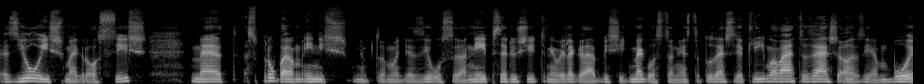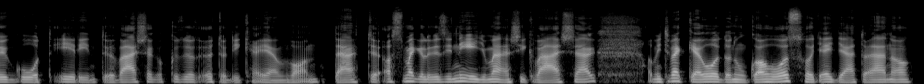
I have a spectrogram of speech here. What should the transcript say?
ez jó is, meg rossz is, mert azt próbálom én is, nem tudom, hogy ez jó szó, népszerűsíteni, vagy legalábbis így megosztani ezt a tudást, hogy a klímaváltozás az ilyen bolygót érintő válságok közül az ötödik helyen van. Tehát azt megelőzi négy másik válság, amit meg kell oldanunk ahhoz, hogy egyáltalán a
